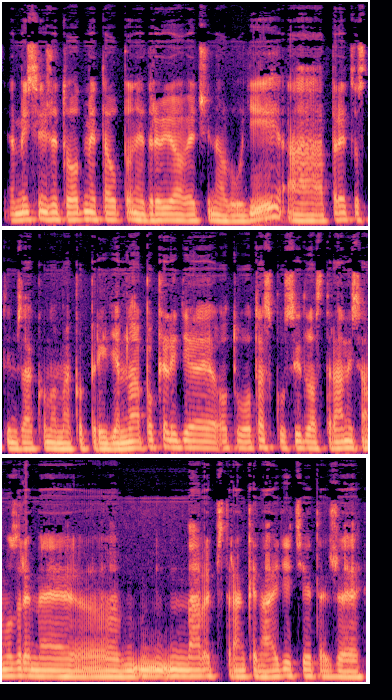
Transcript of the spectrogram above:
Myslím, že to odmieta úplne drvivá väčšina ľudí a preto s tým zákonom ako prídem. No a pokiaľ ide o tú otázku sídla strany, samozrejme e, na web stránke nájdete, takže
